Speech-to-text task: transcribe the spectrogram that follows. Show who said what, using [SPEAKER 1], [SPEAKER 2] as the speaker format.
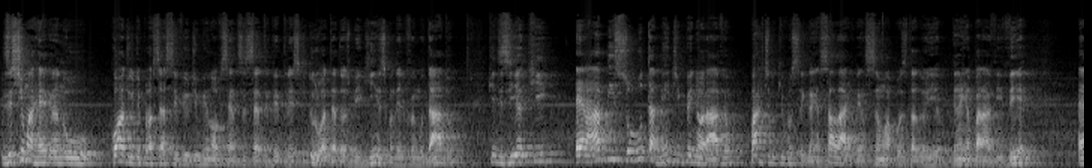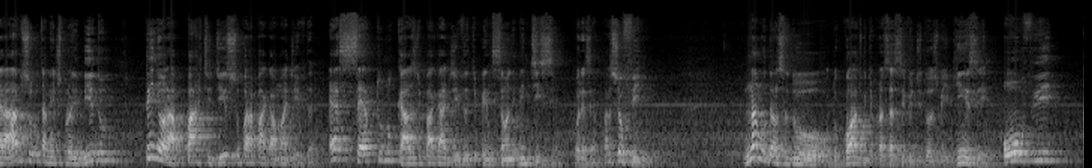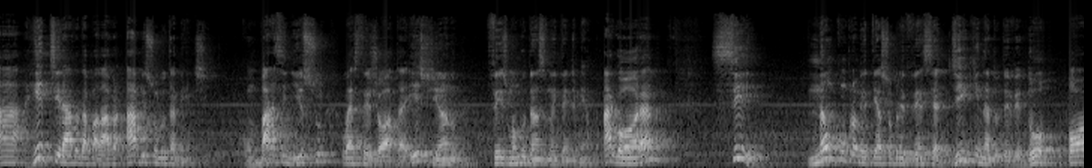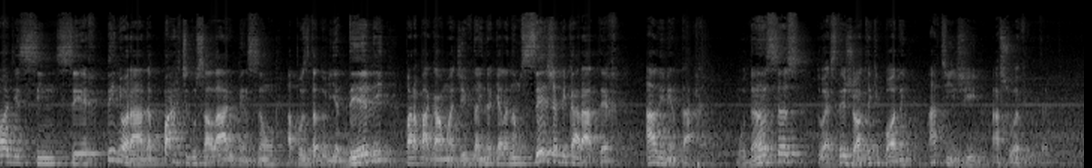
[SPEAKER 1] Existia uma regra no Código de Processo Civil de 1973, que durou até 2015, quando ele foi mudado, que dizia que era absolutamente impenhorável parte do que você ganha, salário, pensão, aposentadoria, ganha para viver, era absolutamente proibido penhorar parte disso para pagar uma dívida, exceto no caso de pagar a dívida de pensão alimentícia, por exemplo, para o seu filho. Na mudança do, do Código de Processo Civil de 2015, houve a retirada da palavra absolutamente. Com base nisso, o STJ este ano fez uma mudança no entendimento. Agora, se não comprometer a sobrevivência digna do devedor, pode sim ser penhorada parte do salário, pensão, aposentadoria dele para pagar uma dívida, ainda que ela não seja de caráter alimentar. Mudanças do STJ que podem atingir a sua vida.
